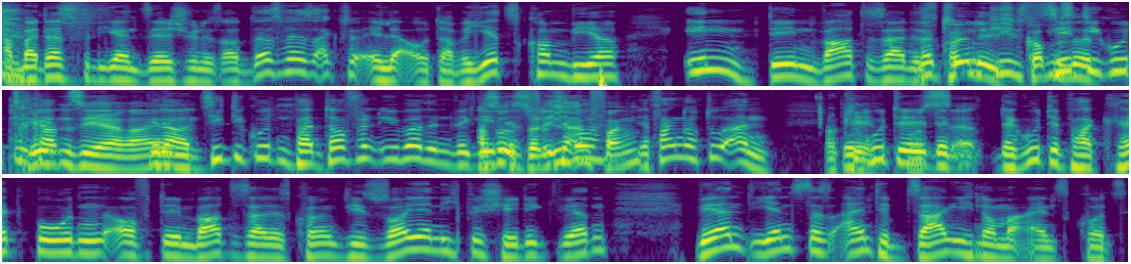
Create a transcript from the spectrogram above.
Aber das finde ich ein sehr schönes Auto. Das wäre das aktuelle Auto. Aber jetzt kommen wir in den Wartesaal des Natürlich, Konjunktivs. kommen Zieht Sie- die guten treten Sie herein. Genau, zieht die guten Pantoffeln über, denn wir gehen Ach so, jetzt soll ich rüber. anfangen? Ja, fang doch du an. Okay, der, gute, muss, der, der gute Parkettboden auf dem Wartesaal des Konjunktivs soll ja nicht beschädigt werden. Während Jens das eintippt, sage ich noch mal eins kurz.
